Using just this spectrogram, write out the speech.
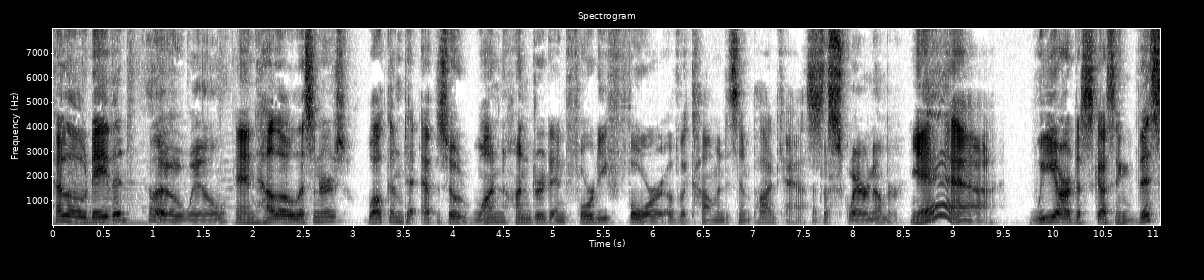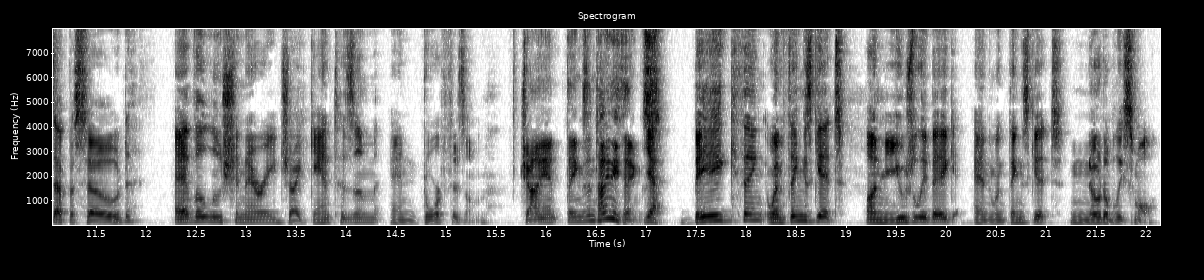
Hello, David, Hello, Will. and hello, listeners. Welcome to episode 144 of the Common Descent Podcast. That's a square number. yeah, we are discussing this episode evolutionary gigantism and dwarfism. Giant things and tiny things. Yeah, big thing when things get unusually big and when things get notably small.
